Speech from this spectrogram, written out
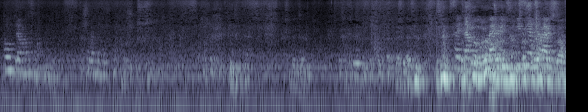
Хто утримався? Прошу дати ручку. Все, дякую. Комісія завершена.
